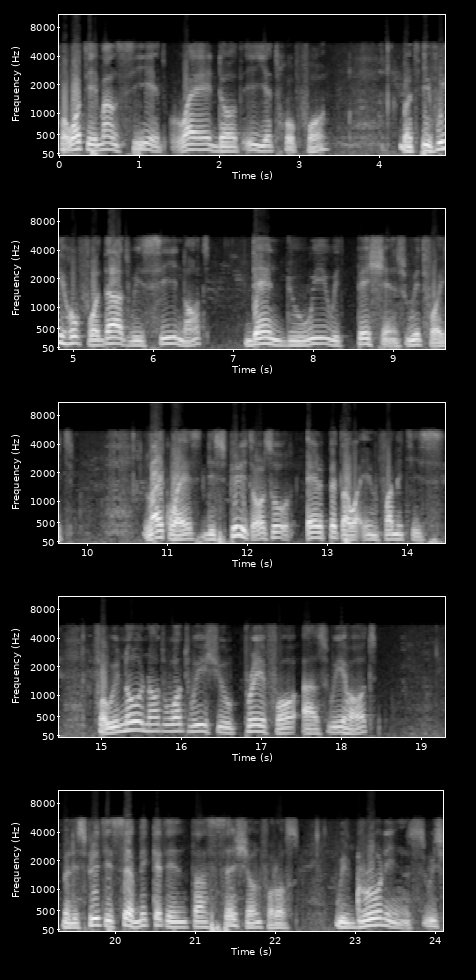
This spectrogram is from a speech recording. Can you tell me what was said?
For what a man seeth, why doth he yet hope for? But if we hope for that we see not, then do we with patience wait for it. Likewise, the Spirit also helpeth our infirmities. For we know not what we should pray for as we ought, but the Spirit itself maketh intercession for us with groanings which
